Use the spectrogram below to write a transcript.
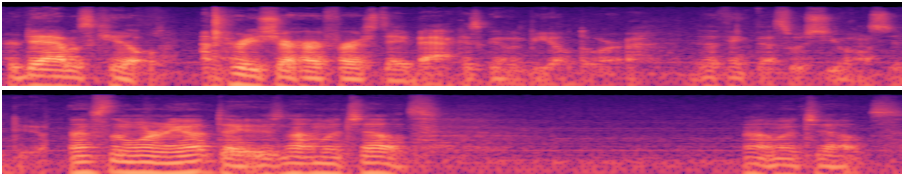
her dad was killed. I'm pretty sure her first day back is going to be Eldora. I think that's what she wants to do. That's the morning update. There's not much else. Not much else.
